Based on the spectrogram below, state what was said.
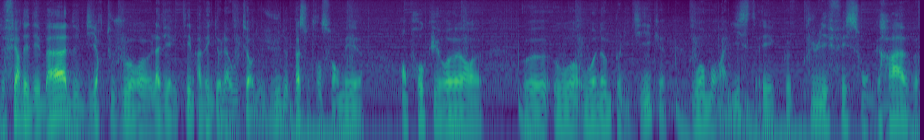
de faire des débats, de dire toujours la vérité avec de la hauteur de vue, de ne pas se transformer en procureur ou, ou en homme politique ou en moraliste, et que plus les faits sont graves,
